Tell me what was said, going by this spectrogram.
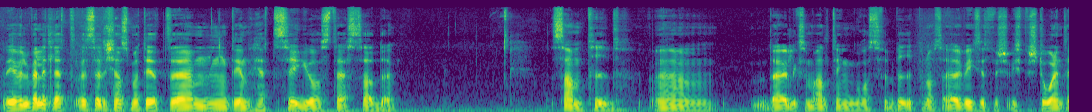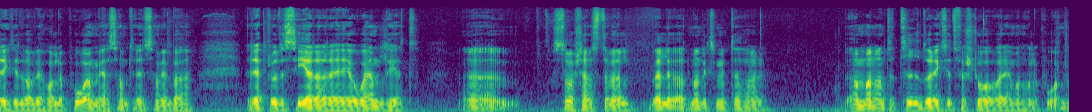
det är väl väldigt lätt. Alltså, det känns som att det är, ett, ehm, det är en hetsig och stressad samtid. Ehm, där liksom allting gås förbi på något sätt. Vi, vi förstår inte riktigt vad vi håller på med samtidigt som vi bara reproducerar det i oändlighet. Eh, så känns det väl, att man liksom inte har ja, man har inte tid att riktigt förstå vad det är man håller på med.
